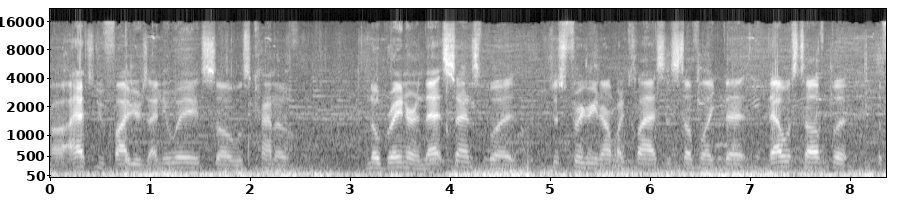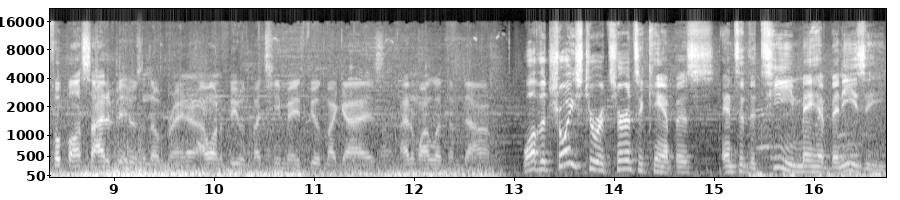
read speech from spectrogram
Uh, I have to do five years anyway, so it was kind of no-brainer in that sense. But just figuring out my classes, and stuff like that, that was tough. But the football side of it, it was a no-brainer. I want to be with my teammates, be with my guys. I don't want to let them down. While the choice to return to campus and to the team may have been easy,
